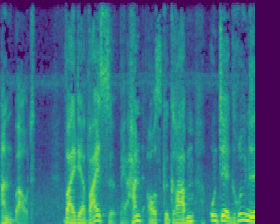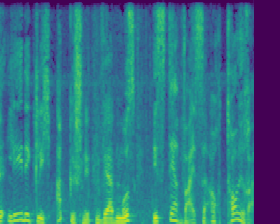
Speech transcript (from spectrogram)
anbaut. Weil der weiße per Hand ausgegraben und der grüne lediglich abgeschnitten werden muss, ist der weiße auch teurer.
